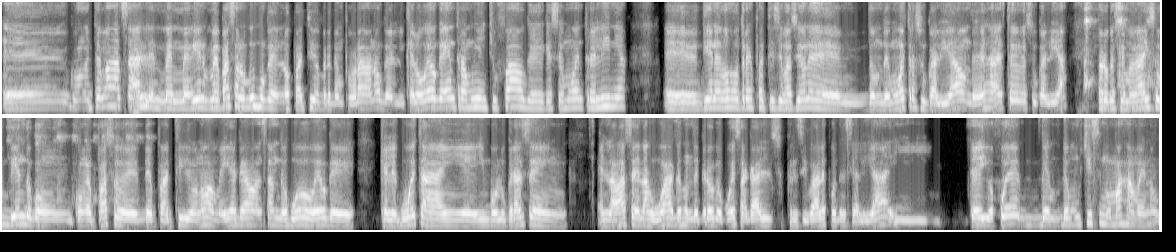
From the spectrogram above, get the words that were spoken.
eh, con el tema de Hazard me, me, me, pasa lo mismo que en los partidos de pretemporada, ¿no? que, que lo veo que entra muy enchufado, que, que se mueve entre líneas, eh, tiene dos o tres participaciones donde muestra su calidad, donde deja este de su calidad, pero que se me va disolviendo con, con el paso de, del partido. ¿no? A medida que va avanzando el juego veo que, que le cuesta eh, involucrarse en, en la base de la jugada, que es donde creo que puede sacar sus principales potencialidades y te fue de, de, muchísimo más a menos,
